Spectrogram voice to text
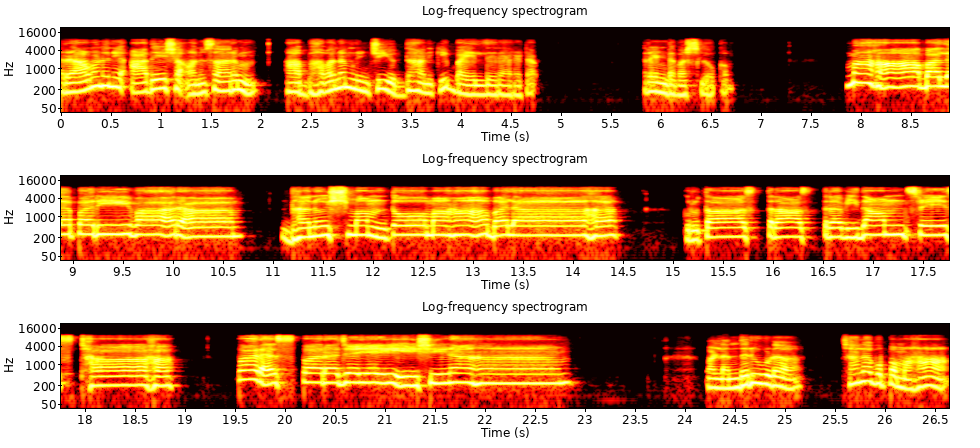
రావణుని ఆదేశ అనుసారం ఆ భవనం నుంచి యుద్ధానికి బయలుదేరారట. రెండవ శ్లోకం. మహాబల పరివారా ధనుష్మంతో మహాబలాహ కృతాస్త్రాస్త్రవిదాం పరస్పర పరస్పరజయైషిణః వాళ్ళందరూ కూడా చాలా గొప్ప మహా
